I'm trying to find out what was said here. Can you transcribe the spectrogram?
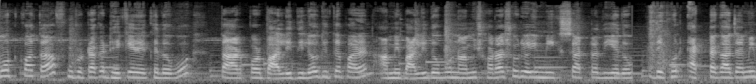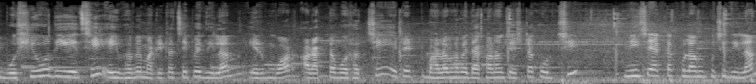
মোট কথা ফুটোটাকে ঢেকে রেখে দেবো। তারপর বালি দিলেও দিতে পারেন, আমি বালি দেবো না, আমি সরাসরি ওই মিক্সারটা দিয়ে দেবো। দেখুন একটা গাছ আমি বসিয়েও দিয়েছি, এইভাবে মাটিটা চেপে দিলাম, এরপর আর একটা বসাচ্ছি, এটা একটু ভালোভাবে দেখানোর চেষ্টা করছি। নিচে একটা কুলামকুচি দিলাম,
